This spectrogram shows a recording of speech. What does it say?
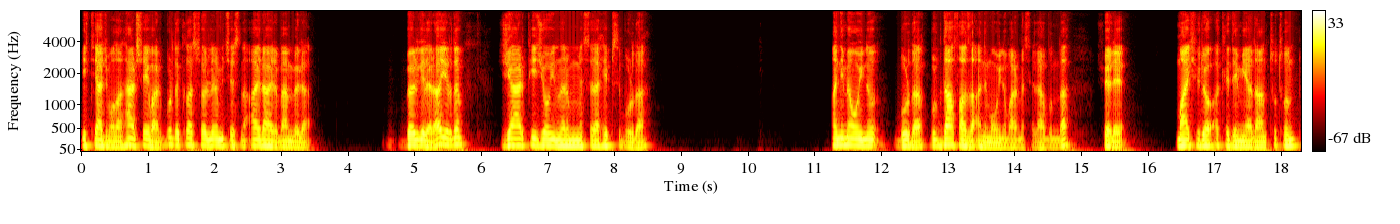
ihtiyacım olan her şey var. Burada klasörlerim içerisinde ayrı ayrı ben böyle bölgelere ayırdım. JRPG oyunlarım mesela hepsi burada. Anime oyunu burada. Bu daha fazla anime oyunu var mesela bunda. Şöyle My Hero Academia'dan tutun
